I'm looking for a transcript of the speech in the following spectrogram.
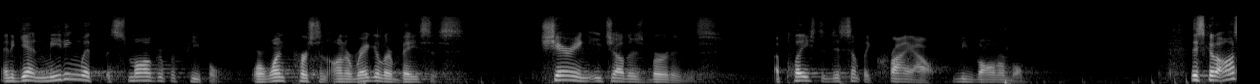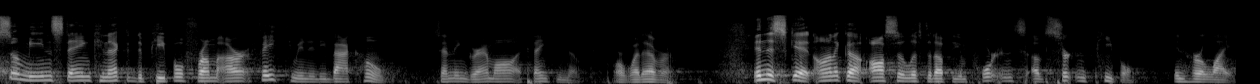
And again, meeting with a small group of people or one person on a regular basis sharing each other's burdens, a place to just simply cry out, be vulnerable. This could also mean staying connected to people from our faith community back home, sending grandma a thank you note or whatever. In this skit, Annika also lifted up the importance of certain people in her life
